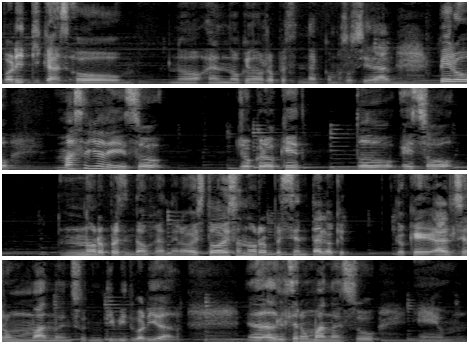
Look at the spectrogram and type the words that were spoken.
políticas o no, no que nos representan como sociedad. Pero más allá de eso, yo creo que todo eso no representa un género. Todo eso no representa lo que, lo que al ser humano en su individualidad, al ser humano en su, em,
